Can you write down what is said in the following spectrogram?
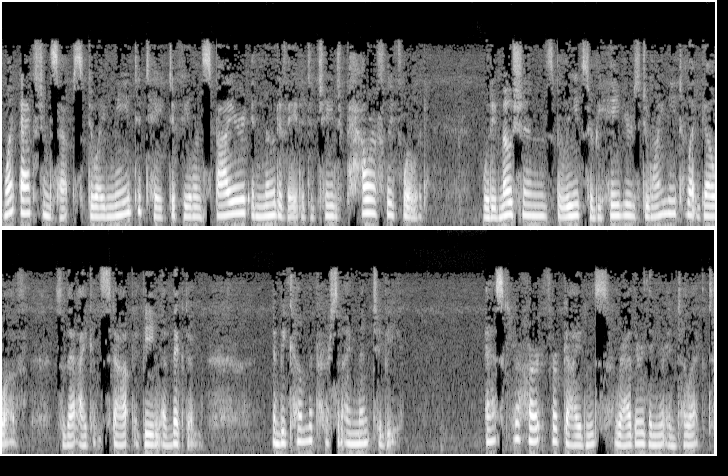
what action steps do I need to take to feel inspired and motivated to change powerfully forward? What emotions, beliefs, or behaviors do I need to let go of so that I can stop being a victim and become the person I'm meant to be? Ask your heart for guidance rather than your intellect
